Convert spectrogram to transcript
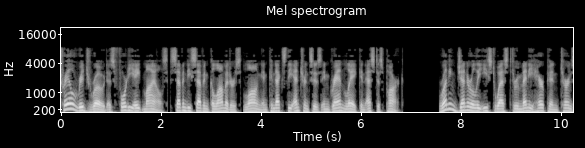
Trail Ridge Road is 48 miles 77 kilometers long and connects the entrances in Grand Lake and Estes Park. Running generally east-west through many hairpin turns,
